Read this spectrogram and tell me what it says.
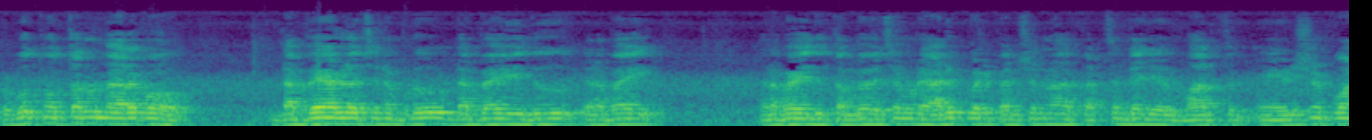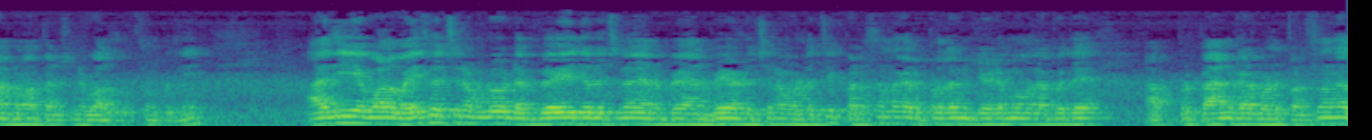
ప్రభుత్వ ఉత్తర్వుల మేరకు డెబ్బై ఏళ్ళు వచ్చినప్పుడు డెబ్బై ఐదు ఎనభై ఎనభై ఐదు తొంభై వచ్చినప్పుడు యాడిక్వేట్ పెన్షన్ పర్సంటేజ్ మారుతుంది ఎడిషనల్ క్వాంటమ్ పెన్షన్ ఇవ్వాల్సి వస్తుంటుంది. అది వాళ్ళ వయసు వచ్చినప్పుడు డెబ్బై ఐదు వచ్చినా ఎనభై ఎనభై ఏళ్ళు వచ్చిన వాళ్ళు వచ్చి పర్సనల్గా రిప్రజెంట్ చేయడము లేకపోతే అప్పుడు పాన్ కార్డు వాళ్ళు పర్సనల్గా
